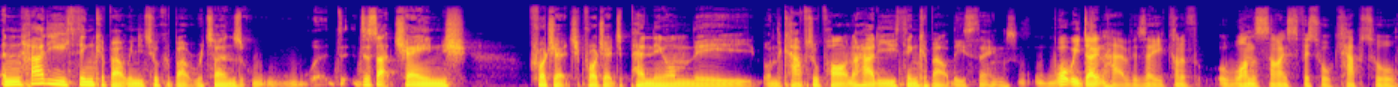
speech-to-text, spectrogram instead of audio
And how do you think about when you talk about returns? Does that change? Project to project depending on the on the capital partner how do you think about these things what we don't have is a kind of one size fits all capital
